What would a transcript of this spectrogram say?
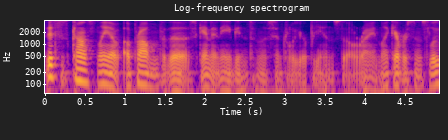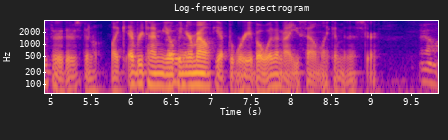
This is constantly a, a problem for the Scandinavians and the Central Europeans, though, right? Like ever since Luther, there's been like every time you Oh, open yeah. your mouth, you have to worry about whether or not you sound like a minister. Yeah.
